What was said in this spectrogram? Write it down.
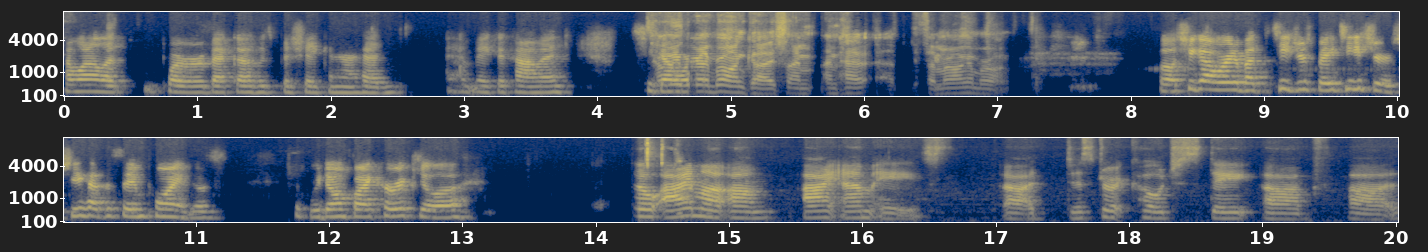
I want to let poor Rebecca, who's been shaking her head, make a comment. She Tell got, where I'm wrong, guys. I'm, I'm ha- if I'm wrong, I'm wrong. well, she got worried about the teachers pay teachers. She had the same point. It was, if we don't buy curricula, So I'm a, um, I am a, uh, district coach, state, uh, uh,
